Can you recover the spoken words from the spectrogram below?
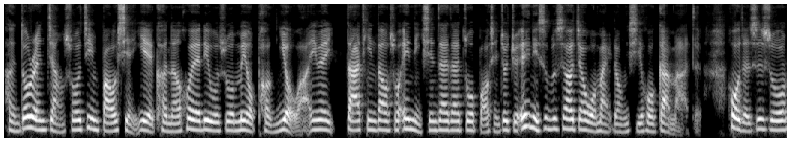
很多人讲说进保险业可能会，例如说没有朋友啊，因为大家听到说，诶，你现在在做保险，就觉得，诶，你是不是要教我买东西或干嘛的？或者是说，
